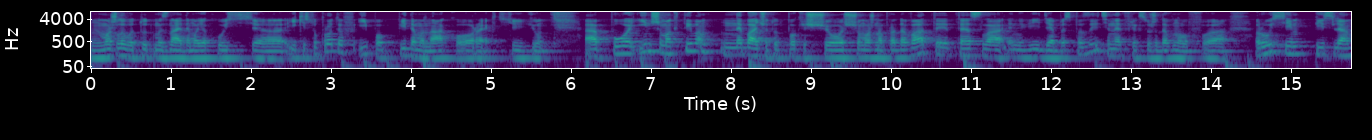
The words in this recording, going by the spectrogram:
можливо, тут ми знайдемо якусь, е, якийсь супротив і підемо на корекцію. Е, По іншим активам не бачу тут поки що, що можна продавати. Tesla, Nvidia без позицій. Netflix уже давно в е, Русі після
